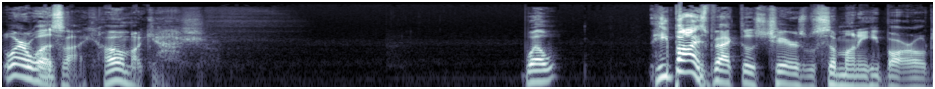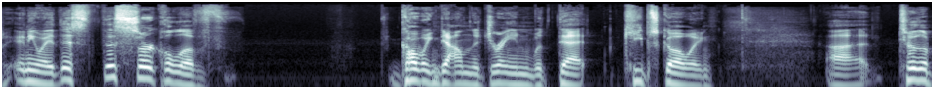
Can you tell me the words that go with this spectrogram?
where was I? Oh my gosh. Well, he buys back those chairs with some money he borrowed. Anyway, this this circle of going down the drain with debt keeps going uh, to the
